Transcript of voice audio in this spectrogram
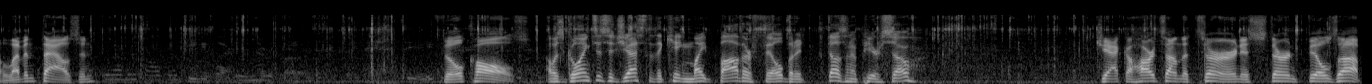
11,000. Phil calls. I was going to suggest that the king might bother Phil, but it doesn't appear so. Jack of hearts on the turn as Stern fills up.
